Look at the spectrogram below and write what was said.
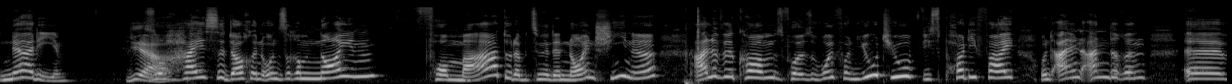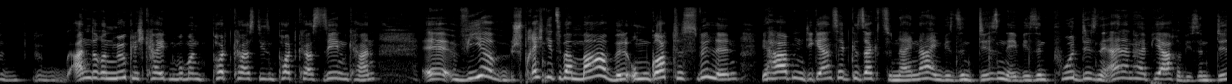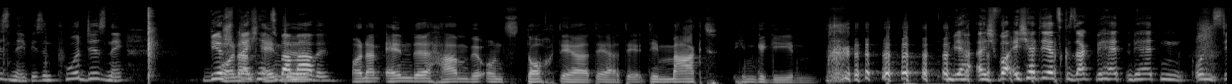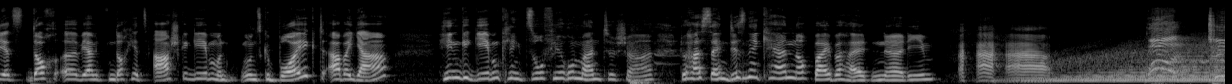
Nerdy. Ja. So heiße doch in unserem neuen Format oder beziehungsweise der neuen Schiene alle willkommen, sowohl von YouTube wie Spotify und allen anderen äh, anderen Möglichkeiten, wo man Podcast, diesen Podcast sehen kann. Äh, wir sprechen jetzt über Marvel, um Gottes Willen. Wir haben die ganze Zeit gesagt, so nein, nein, wir sind Disney, wir sind pur Disney. Eineinhalb Jahre, wir sind Disney, wir sind pur Disney. Wir Und sprechen am jetzt Ende- über Marvel. Und am Ende haben wir uns doch der, der, der, dem Markt hingegeben. Wir, ich, wo- ich hätte jetzt gesagt, wir hätten, wir hätten uns jetzt doch, äh, wir hätten doch jetzt Arsch gegeben und uns gebeugt, aber ja, hingegeben klingt so viel romantischer. Du hast deinen Disney-Kern noch beibehalten, Nerdy. One, two,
